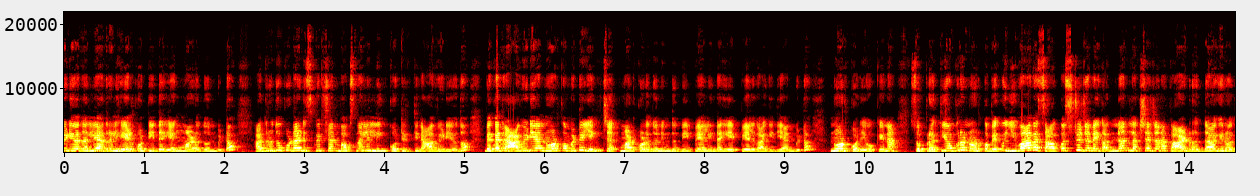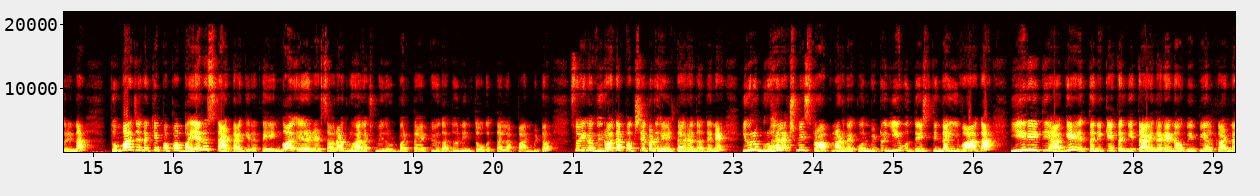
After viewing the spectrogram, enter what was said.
ವಿಡಿಯೋದಲ್ಲಿ ಅದ್ರಲ್ಲಿ ಹೇಳ್ಕೊಟ್ಟಿದ್ದೆ, ಹೆಂಗ್ ಮಾಡೋದು ಅಂದ್ಬಿಟ್ಟು ಅದ್ರದ್ದು ಕೂಡ ಡಿಸ್ಕ್ರಿಪ್ಷನ್ ಬಾಕ್ಸ್ನಲ್ಲಿ ಲಿಂಕ್ ಕೊಟ್ಟಿರ್ತೀನಿ ಆ ವಿಡಿಯೋದು ಬೇಕಾದ್ರೆ ಆ ವಿಡಿಯೋ ನೋಡ್ಕೊಂಡ್ಬಿಟ್ಟು ಹೆಂಗ್ ಚೆಕ್ ಮಾಡ್ಕೊಳ್ಳೋದು? ನಿಮ್ದು ಬಿ ಪಿ ಎಲ್ ಇಂದ ಎ ಪಿ ಎಲ್ ಆಗಿದೆಯಾ ಅಂದ್ಬಿಟ್ಟು ನೋಡ್ಕೊಳ್ಳಿ ಓಕೆನಾ ಸೊ ಪ್ರತಿಯೊಬ್ರು ನೋಡ್ಕೋಬೇಕು. ಇವಾಗ ಸಾಕಷ್ಟು ಜನ, ಈಗ ಹನ್ನೊಂದು ಲಕ್ಷ ಜನ ಕಾರ್ಡ್ ರದ್ದಾಗಿರೋದ್ರಿಂದ ತುಂಬಾ ಜನಕ್ಕೆ ಪಾಪ ಭಯನೂ ಸ್ಟಾರ್ಟ್ ಆಗಿರುತ್ತೆ. ಹೆಂಗೋ ಎರಡೆರಡು ಸಾವಿರ ಗೃಹಲಕ್ಷ್ಮಿ ದುಡ್ಡು ಬರ್ತಾ ಇತ್ತು, ಈಗ ಅದು ನಿಂತೋಗುತ್ತಲ್ಲಪ್ಪ ಅನ್ಬಿಟ್ಟು ಸೊ ಈಗ ವಿರೋಧ ಪಕ್ಷಗಳು ಹೇಳ್ತಾ ಇರೋದು ಅದನ್ನೇ. ಇವರು ಗೃಹಲಕ್ಷ್ಮಿ ಸ್ಟಾಪ್ ಮಾಡ್ಬೇಕು ಅನ್ಬಿಟ್ಟು ಈ ಉದ್ದೇಶದಿಂದ ಇವಾಗ ಈ ರೀತಿಯಾಗಿ ತನಿಖೆ ತೆಗಿತಾ ಇದ್ದಾರೆ. ನಾವು ಬಿ ಪಿ ಎಲ್ ಕಾರ್ಡ್ನ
